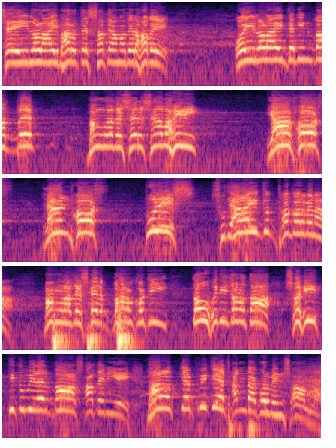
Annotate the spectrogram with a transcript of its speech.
সেই লড়াই ভারতের সাথে আমাদের হবে। ওই লড়াই যেদিন বাঁধবে, বাংলাদেশের সেনাবাহিনী এয়ারফোর্স ল্যান্ড ফোর্স পুলিশ শুধু এরাই যুদ্ধ করবে না। বাংলাদেশের বারো কোটি তৌহিদি জনতা শহীদ তিতুমিরের বাস হাতে নিয়ে ভারতকে পিটিয়ে ঠান্ডা করবে ইনশাআল্লাহ।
